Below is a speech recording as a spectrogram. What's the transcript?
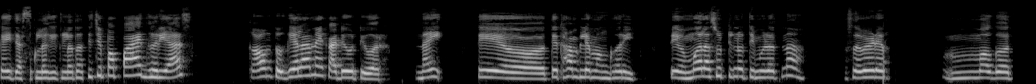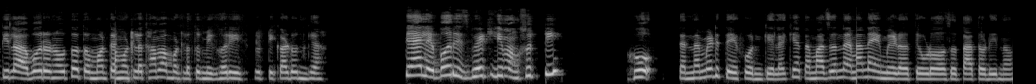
काही जास्त गिकलं तर तिचे पप्पा आहेत घरी आज. काऊन तो गेला नाही का ड्युटीवर? नाही ते अं, ते थांबले मग घरी. ते मला सुट्टी नव्हती मिळत ना. असं वेळे मग तिला बरं नव्हतं तर मग त्या म्हटलं थांबा म्हटलं तुम्ही घरी सुट्टी काढून घ्या. त्याले बरीच भेटली मग सुट्टी. हो त्यांना मिळते फोन केला की आता माझं नाही नाही मिळत तेवढं असं तातडीनं.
